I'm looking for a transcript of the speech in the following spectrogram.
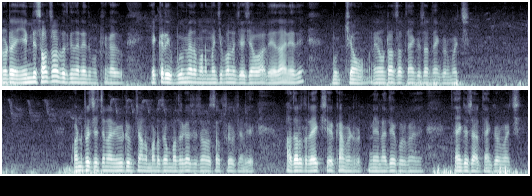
నూట ఎన్ని సంవత్సరాలు బతికింది అనేది ముఖ్యం కాదు. ఇక్కడ ఈ భూమి మీద మనం మంచి పనులు చేసేవా లేదా అనేది ముఖ్యం. నేను ఉంటాను సార్. Thank you sir. Thank you very much. కొండపై చచ్చిన యూట్యూబ్ ఛానల్ మొదట మొదటగా చూసిన సబ్స్క్రైబ్ చేయండి. ఆ తర్వాత లైక్ షేర్ కామెంట్ పెట్టండి. నేను అదే కోరుకునేది. Thank you sir. Thank you very much.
